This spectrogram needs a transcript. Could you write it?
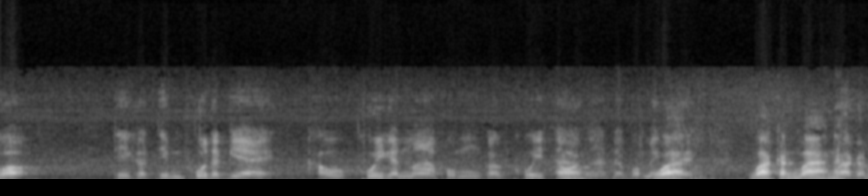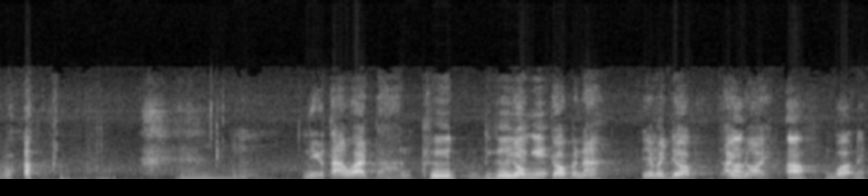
ว่าที่เขาติมพูดตะเกีย เขาคุยกันมา ผมก็คุยต่อนะแต่ผมไม่ว่าเคยว่ากันว่านะว่ากันว่าอืมนี่ก็ถามว่าอาจารย์คือคือจอบย่างนี้จบไปนะยังไม่จบเอาอีกหน่อย อ้าวบอกนี่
